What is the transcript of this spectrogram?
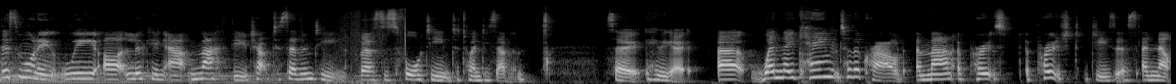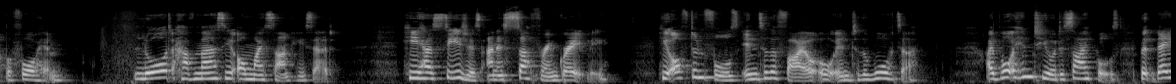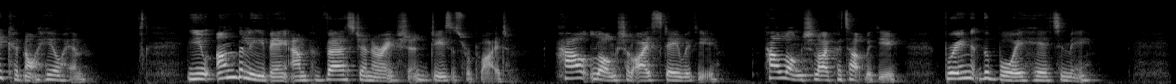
This morning we are looking at Matthew chapter 17, verses 14 to 27. So here we go. Uh, when they came to the crowd, a man approached, approached Jesus and knelt before him. Lord, have mercy on my son, he said. He has seizures and is suffering greatly. He often falls into the fire or into the water. I brought him to your disciples, but they could not heal him. You unbelieving and perverse generation, Jesus replied, How long shall I stay with you? How long shall I put up with you? Bring the boy here to me.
